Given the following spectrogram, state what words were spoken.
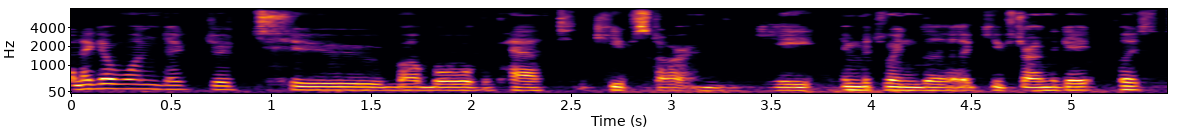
Can I get one Dictor to bubble the path to the Keepstar and the gate in between the Keepstar and the gate, please?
